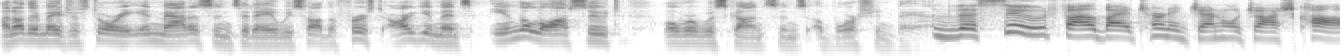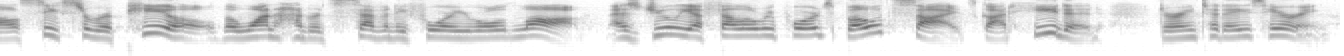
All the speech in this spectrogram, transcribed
Another major story in Madison today. We saw the first arguments in the lawsuit over Wisconsin's abortion ban. The suit filed by Attorney General Josh Kaul seeks to repeal the 174-year-old law. As Julia Fellow reports, both sides got heated during today's hearing.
